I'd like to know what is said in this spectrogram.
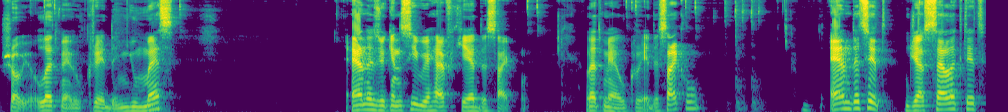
show you. Let me will create the new mesh. And as you can see, we have here the cycle. Let me I will create the cycle. And that's it. Just select it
